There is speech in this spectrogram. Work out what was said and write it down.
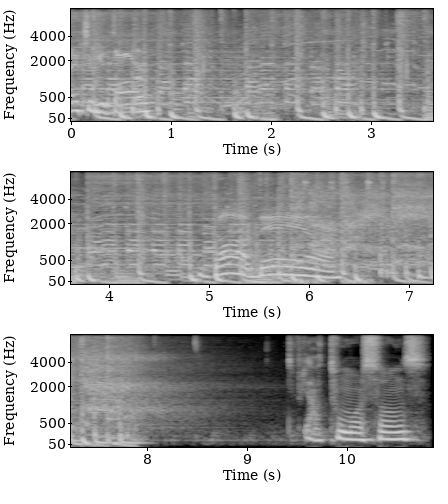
electric guitar. God damn. We have two more songs.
